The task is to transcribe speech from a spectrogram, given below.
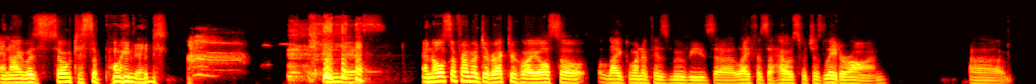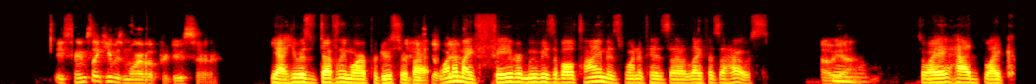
and I was so disappointed in this, and also from a director who I also liked one of his movies, uh, Life as a House, which is later on. Uh, he seems like he was more of a producer. yeah, he was definitely more a producer, And but still one of my favorite movies of all time is one of his uh, Life as a House. Oh yeah. Mm. So I had like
